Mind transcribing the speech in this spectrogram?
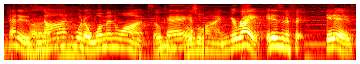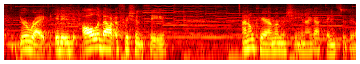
That is not mm. what a woman wants, okay? those are- Fine. You're right. It is an effi- It is. You're right. It is all about efficiency. I don't care. I'm a machine. I got things to do.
